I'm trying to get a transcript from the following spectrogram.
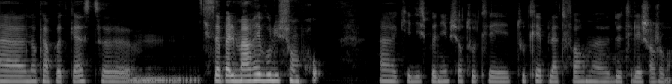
Euh, donc, un podcast qui s'appelle Ma Révolution Pro, qui est disponible sur toutes les, toutes les plateformes de téléchargement.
